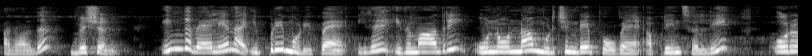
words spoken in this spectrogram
அதாவது விஷன் இந்த வேலையை நான் இப்படி முடிப்பேன். இது இது மாதிரி ஒன்று ஒன்றா முடிச்சுட்டே போவேன் அப்படின்னு சொல்லி ஒரு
